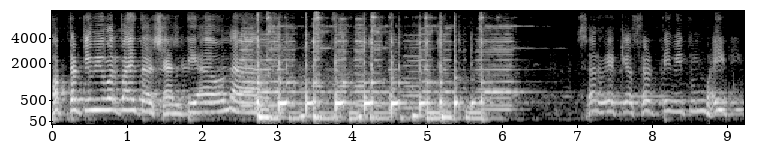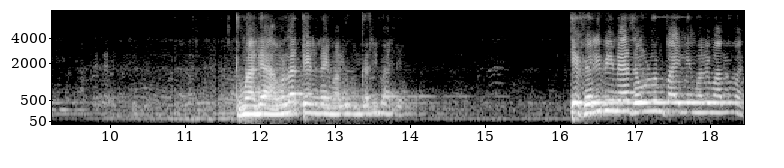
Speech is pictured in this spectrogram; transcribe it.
फक्त टीव्हीवर पाहतं शांती आवला. सर्व केसर टीव्हीतून भाई तुम्हाला आवला तेल नाही मालूम गरीब आले. ते गरीबी म्या जवळून पाहिले मला मालूम आहे.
